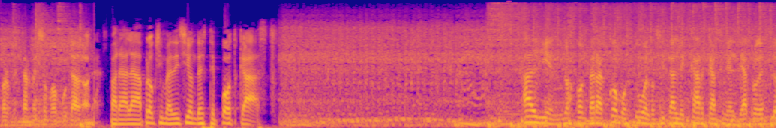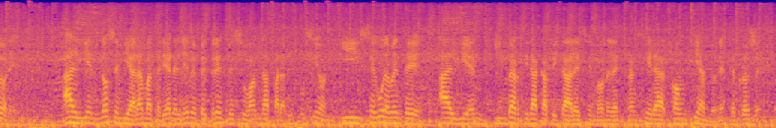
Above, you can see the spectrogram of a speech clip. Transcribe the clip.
por prestarme su computadora. Para la próxima edición de este podcast, alguien nos contará cómo estuvo el recital de Carcas en el Teatro de Flores. Alguien nos enviará material en MP3 de su banda para difusión y seguramente alguien invertirá capitales en moneda extranjera confiando en este proyecto.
